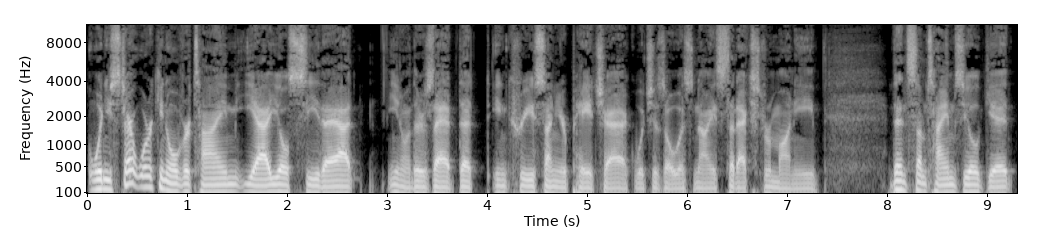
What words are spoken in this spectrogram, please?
when you start working overtime, yeah, you'll see that you know there's that that increase on your paycheck which is always nice that extra money. Then sometimes you'll get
